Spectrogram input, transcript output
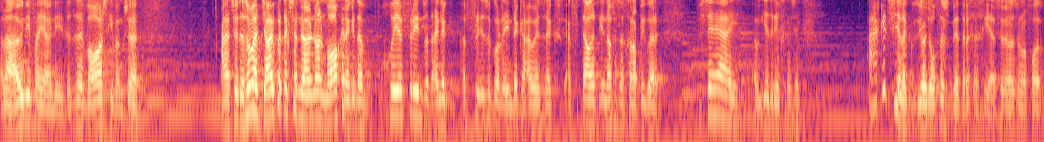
Hulle hou nie van jou nie. Dit is 'n waarskuwing. So uh, so dis sommer 'n joke wat ek so nou dan maak en ek het 'n goeie vriend wat eintlik 'n vreeslike ordentlike ou is en ek ek vertel dit eendag as 'n grappie oor. Toe sê hy, ou Edrich, hy sê ek het vir julle jou dogters glitter gegee. So dit was nogal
